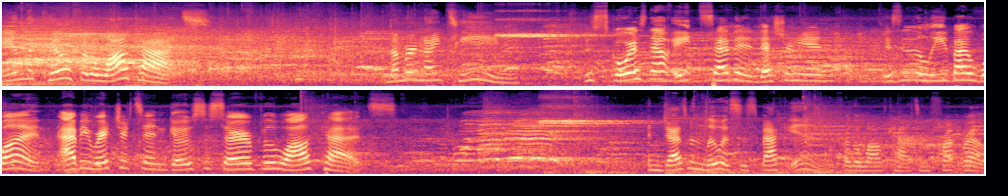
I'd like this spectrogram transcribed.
And the kill for the Wildcats. Number 19. The score is now 8-7. Destrehan is in the lead by one. Abby Richardson goes to serve for the Wildcats. And Jasmine Lewis is back in for the Wildcats in front row.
